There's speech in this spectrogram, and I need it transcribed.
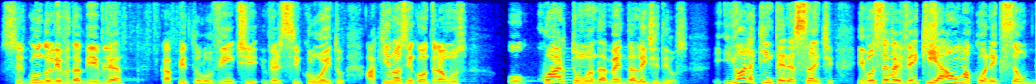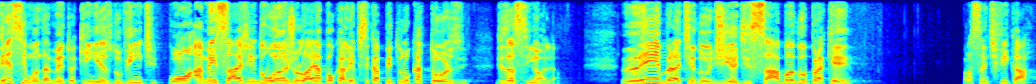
Segundo livro da Bíblia, capítulo 20, versículo 8. Aqui nós encontramos o quarto mandamento da lei de Deus. E olha que interessante, e você vai ver que há uma conexão desse mandamento aqui em Êxodo 20 com a mensagem do anjo lá em Apocalipse capítulo 14. Diz assim, olha: Lembra-te do dia de sábado para quê? para santificar.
